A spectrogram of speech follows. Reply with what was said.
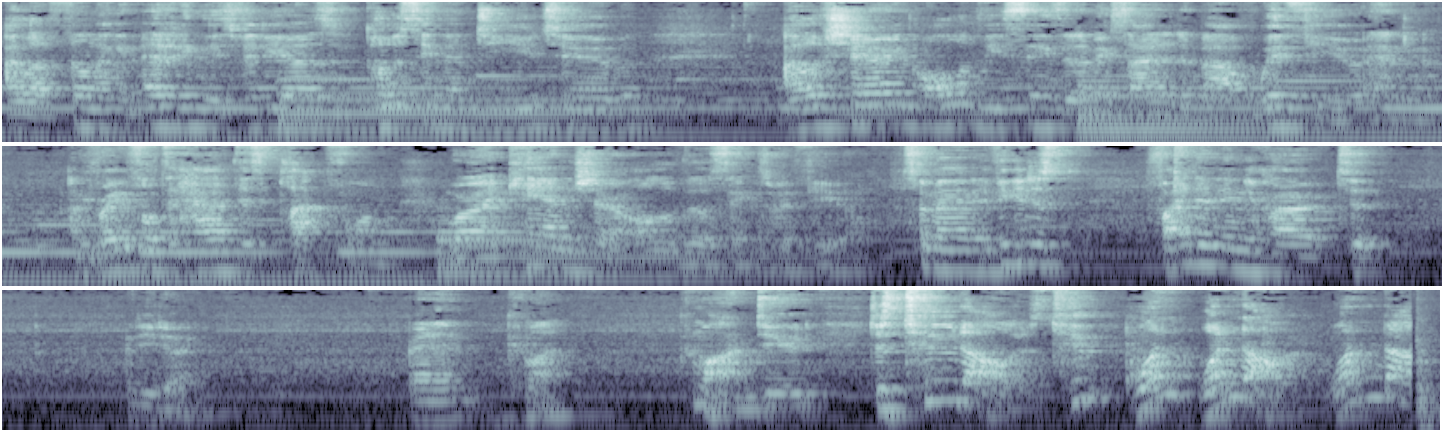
I love filming and editing these videos and posting them to YouTube. I love sharing all of these things that I'm excited about with you, and I'm grateful to have this platform where I can share all of those things with you. So, man, if you could just find it in your heart to. What are you doing? Brandon, come on. Come on, dude. Just $2. Two, one, one dollar. One dollar.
